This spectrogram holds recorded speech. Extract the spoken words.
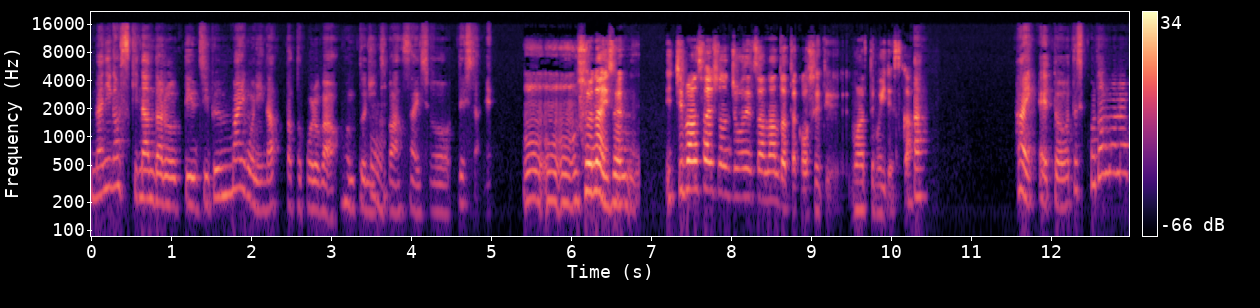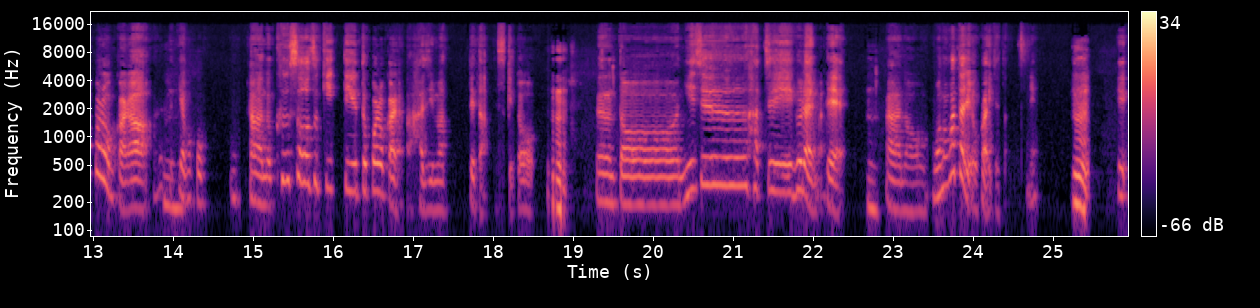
何が好きなんだろうっていう自分迷子になったところが本当に一番最初でしたね。うんうんうん。それ何？それ、うん一番最初の情熱は何だったか教えてもらってもいいですか？あはい、えっと、私、子供の頃から、うん。やっぱこう、あの、空想好きっていうところから始まってたんですけど、うん。うんと、28ぐらいまでうん、あの、物語を書いてたんですね。うん。い、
